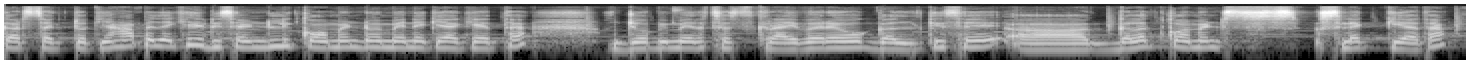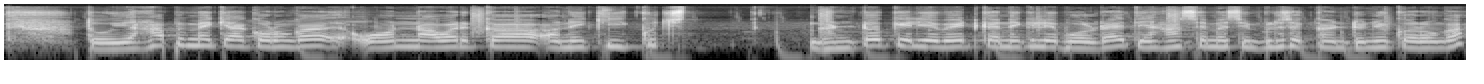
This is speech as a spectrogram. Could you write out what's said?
कर सकते हो। तो यहाँ पे देखिए रिसेंटली कमेंट में मैंने क्या किया था जो भी मेरा सब्सक्राइबर है वो गलती से आ, गलत कमेंट सेलेक्ट किया था। तो यहाँ पे मैं क्या करूँगा ऑन आवर का आने की कुछ घंटों के लिए वेट करने के लिए बोल रहा है तो यहाँ से मैं सिंपली से कंटिन्यू करूँगा।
